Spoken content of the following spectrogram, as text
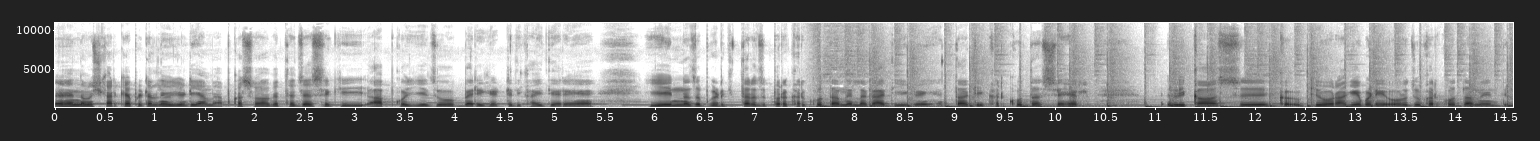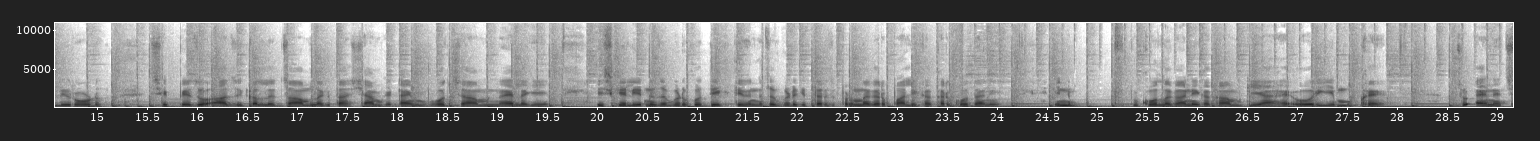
नमस्कार, कैपिटल न्यूज़ इंडिया में आपका स्वागत है। जैसे कि आपको ये जो बैरिकेड दिखाई दे रहे हैं, ये नजफगढ़ की तर्ज पर खरखोदा में लगा दिए गए हैं ताकि खरखोदा शहर विकास की ओर आगे बढ़े और जो खरखोदा में दिल्ली रोड से पे जो आजकल जाम लगता है शाम के टाइम, वो जाम न लगे। इसके लिए नजफगढ़ को देखते हुए, नजफगढ़ की तर्ज पर नगर पालिका खरखोदा ने इन को लगाने का काम किया है और ये मुख्य जो एन एच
